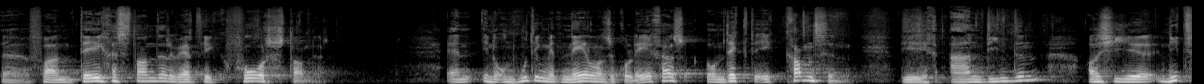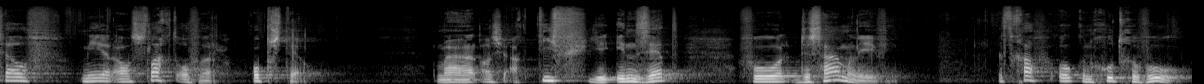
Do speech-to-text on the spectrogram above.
Uh, van tegenstander werd ik voorstander. En in de ontmoeting met Nederlandse collega's ontdekte ik kansen die zich aandienden als je je niet zelf meer als slachtoffer opstelt. Maar als je actief je inzet voor de samenleving. Het gaf ook een goed gevoel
